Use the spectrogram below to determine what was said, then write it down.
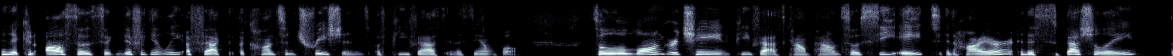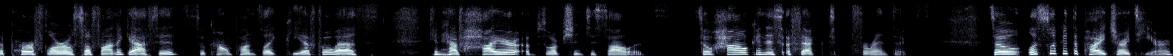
and it can also significantly affect the concentrations of PFAS in a sample. So the longer chain PFAS compounds, so C8 and higher, and especially the perfluorosulfonic acids, so compounds like PFOS, can have higher absorption to solids. So how can this affect forensics? So let's look at the pie chart here.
